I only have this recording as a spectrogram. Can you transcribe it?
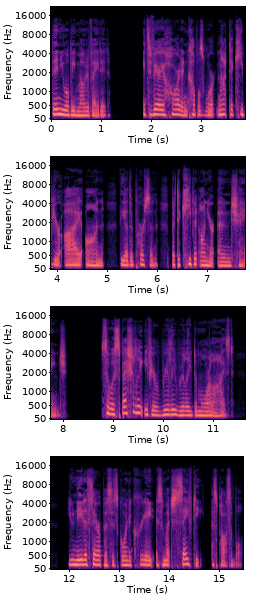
then you will be motivated. It's very hard in couples work not to keep your eye on the other person, but to keep it on your own change. So especially if you're really, really demoralized, you need a therapist that's going to create as much safety as possible.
